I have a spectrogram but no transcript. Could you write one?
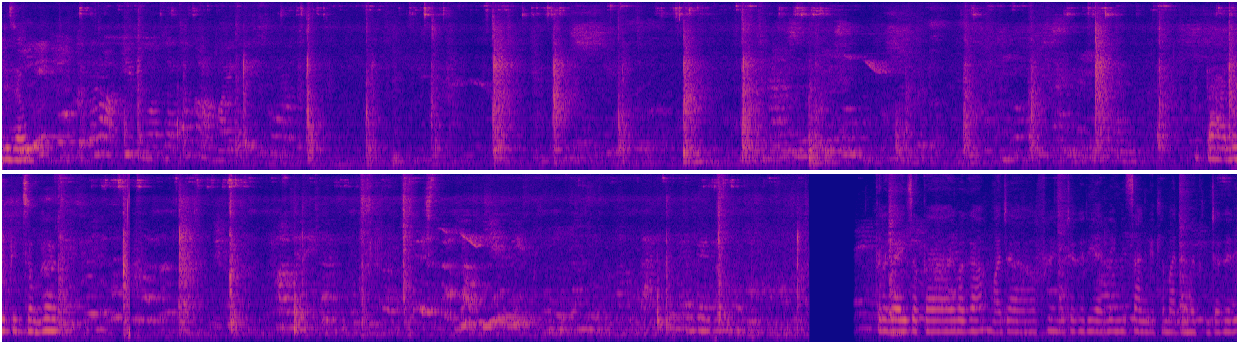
जाऊ. आता आलं तिचं घर. तर गाईज आता हे बघा माझ्या फ्रेंडच्या घरी आले मी सांगितलं माझ्या मैत्रिणीच्या घरी.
